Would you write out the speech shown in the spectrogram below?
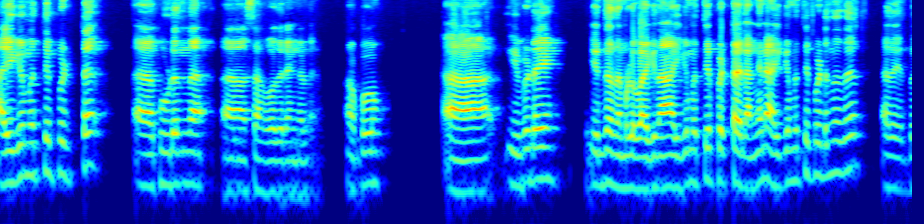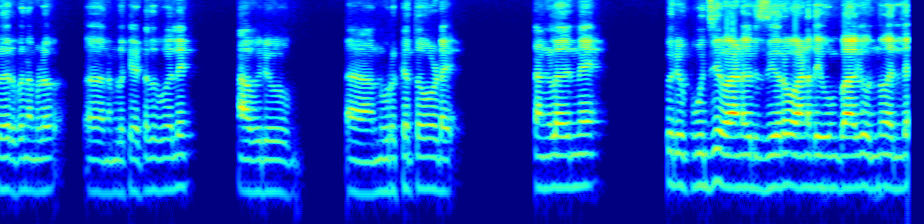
ഐകമത്യപ്പെട്ട് കൂടുന്ന സഹോദരങ്ങൾ അപ്പോ ഇവിടെ എന്താ നമ്മൾ വായിക്കുന്ന ആ ഐകമത്യപ്പെട്ടാൽ അങ്ങനെ ഐകമത്യപ്പെടുന്നത്? അതെ വേറെ നമ്മൾ നമ്മൾ കേട്ടതുപോലെ ആ ഒരു നുറുക്കത്തോടെ തങ്ങൾ തന്നെ ഒരു പൂജ്യമാണ് ഒരു സീറോ ആണ് ദൈവം ഭാഗ്യം ഒന്നുമല്ല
